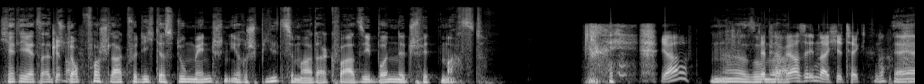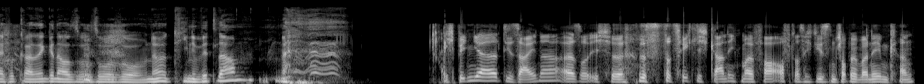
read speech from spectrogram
Ich hätte jetzt als genau. Jobvorschlag für dich, dass du Menschen ihre Spielzimmer da quasi Bondage-fit machst. ja, ja so der perverse eine, Innenarchitekt, ne? Ja, ja, ich wollte gerade genau, so, so, so, ne, Tine Wittler. ich bin ja Designer, also ich, äh, das ist tatsächlich gar nicht mal vor auf, dass ich diesen Job übernehmen kann.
